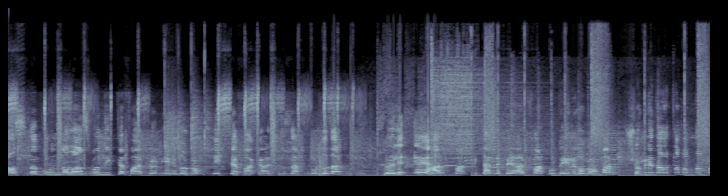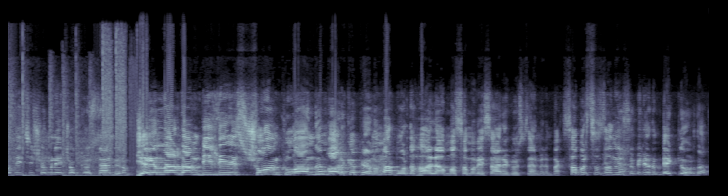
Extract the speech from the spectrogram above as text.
Aslında bunun da lansmanını ilk defa yapıyorum. Yeni logom ilk defa karşınızda. Burada da böyle E harfi var, bir tane P harfi var. Burada yeni logom var. Şömine daha tamamlanmadığı için şömineyi çok göstermiyorum. Yayınlardan bildiğiniz şu an kullandığım arka planım var. Bu arada hala masamı vesaire göstermedim. Bak sabırsızlanıyorsun biliyorum. Bekle orada.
